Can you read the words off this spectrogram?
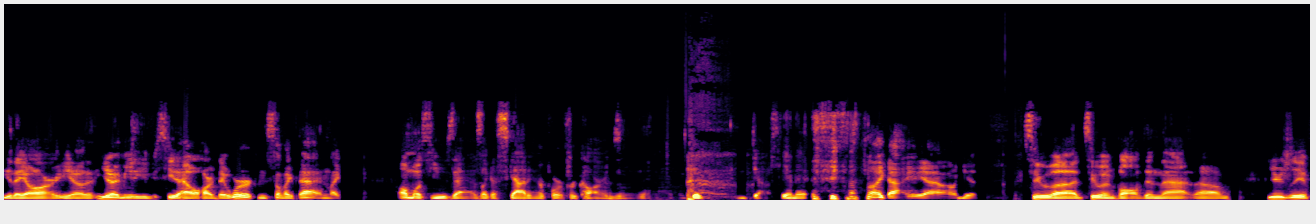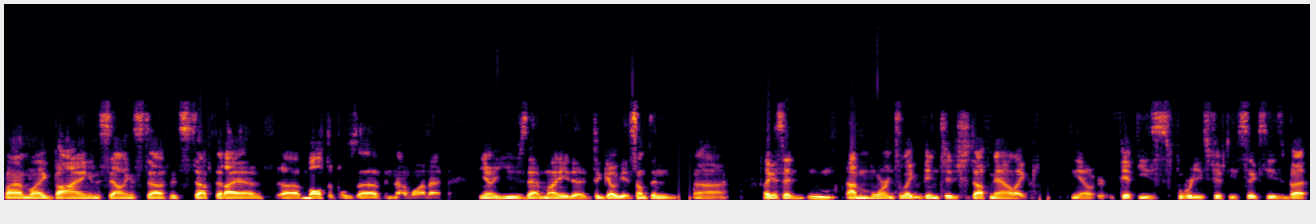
they are. You know, you know what I mean. You can see how hard they work and stuff like that, and like almost use that as like a scouting report for cards and, get depth in it. like I, yeah, I don't get too uh, too involved in that. Um, usually, if I'm like buying and selling stuff, it's stuff that I have uh, multiples of, and I want to you know use that money to to go get something. Uh, like I said, I'm more into like vintage stuff now, like you know 50s, 40s, 50s, 60s. But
